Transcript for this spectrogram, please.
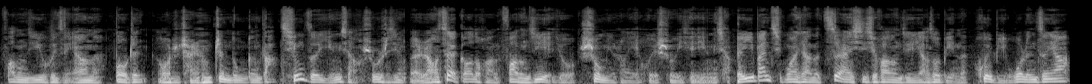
发动机又会怎样呢？爆震或者产生震动更大，轻则影响舒适性，呃，然后再高的话呢，发动机也就寿命上也会受一些影响。一般情况下呢，自然吸气发动机压缩比呢会比涡轮增压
